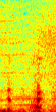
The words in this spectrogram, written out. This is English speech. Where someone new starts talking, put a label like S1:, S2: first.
S1: Of bagay. Uh,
